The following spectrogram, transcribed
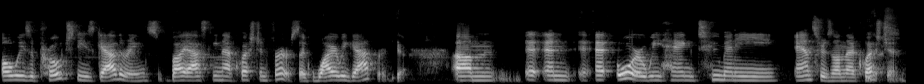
always approach these gatherings by asking that question first like why are we gathered Yeah. um, and, and or we hang too many answers on that question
